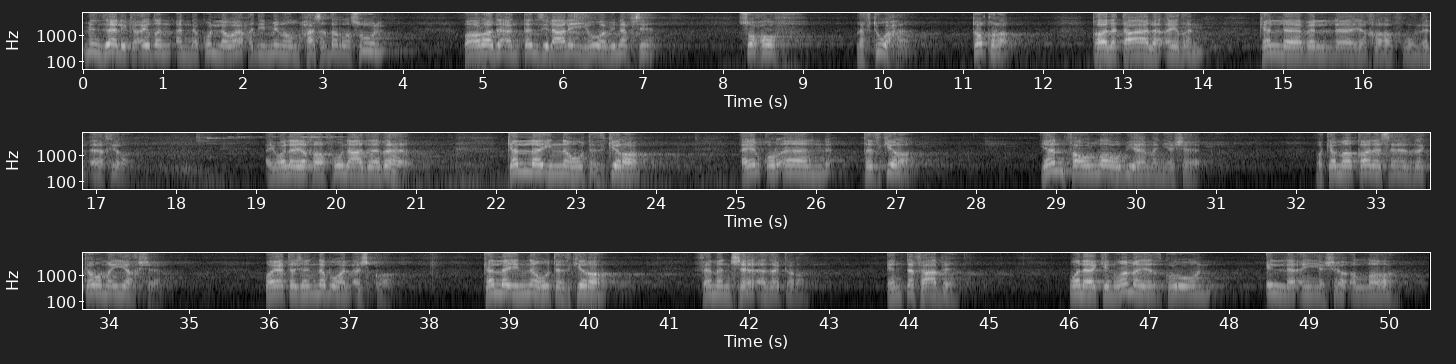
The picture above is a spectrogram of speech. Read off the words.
من ذلك أيضا أن كل واحد منهم حسد الرسول وأراد أن تنزل عليه هو بنفسه صحف مفتوحة تقرأ. قال تعالى أيضا كلا بل لا يخافون الآخرة. أي ولا يخافون عذابها. كلا إنه تذكرة. أي القرآن تذكرة. ينفع الله بها من يشاء. وكما قال سيذكر من يخشى. ويتجنبها الأشقى. كلا إنه تذكرة فمن شاء ذكره انتفع به. ولكن وما يذكرون إلا أن يشاء الله.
